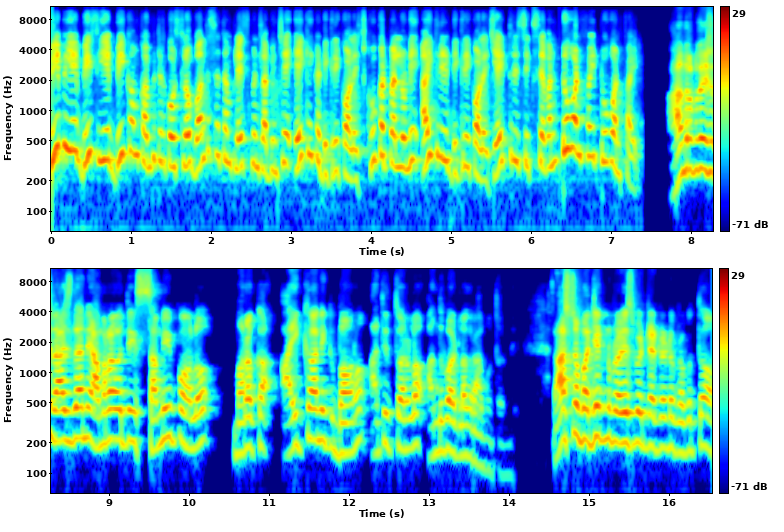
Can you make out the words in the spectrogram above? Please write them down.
బీబీఏ బీసీఏ బీకామ్ కంప్యూటర్ కోర్సులో వంద శాతం ప్లేస్మెంట్ లభించే ఏకైక డిగ్రీ కాలేజ్ కూకట్పల్లిలోని I three degree college eight three six seven two one five two one five Andhra Pradesh రాజధాని అమరావతి సమీపంలో మరొక ఐకానిక్ భవనం అతి త్వరలో అందుబాటులోకి రాబోతుంది. రాష్ట్ర బడ్జెట్ను ప్రవేశపెట్టినటువంటి ప్రభుత్వం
